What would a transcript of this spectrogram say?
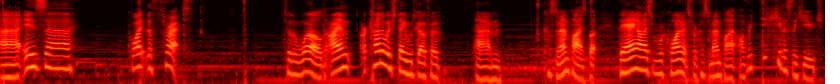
uh, is uh, quite the threat to the world. I am. I kind of wish they would go for um, custom empires, but the AI's requirements for a custom empire are ridiculously huge.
